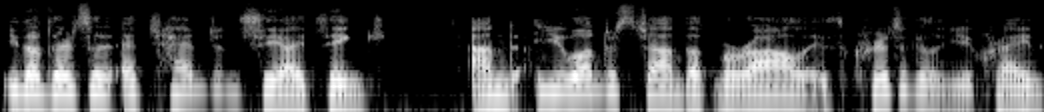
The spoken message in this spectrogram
you know, there's a, a tendency, I think, and you understand that morale is critical in Ukraine,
